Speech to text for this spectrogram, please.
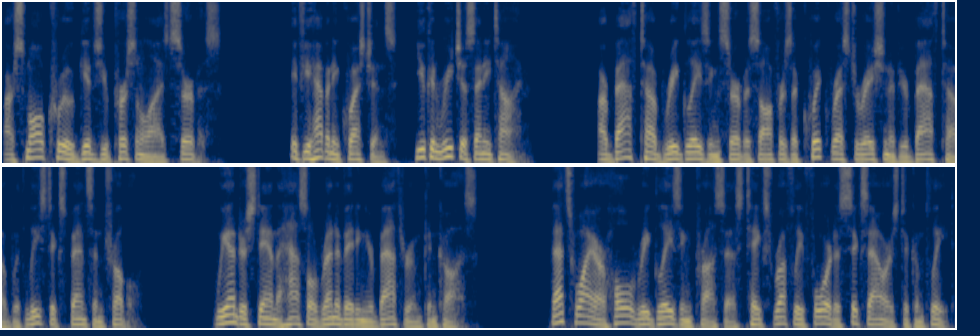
Our small crew gives you personalized service. If you have any questions, you can reach us anytime. Our bathtub reglazing service offers a quick restoration of your bathtub with least expense and trouble. We understand the hassle renovating your bathroom can cause. That's why our whole reglazing process takes roughly 4 to 6 hours to complete.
